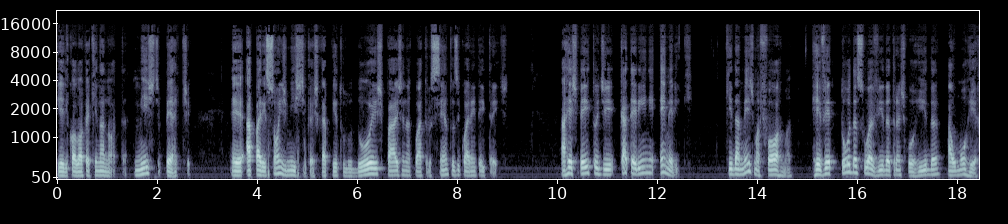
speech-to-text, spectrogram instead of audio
e ele coloca aqui na nota, Mist Perte, é, Aparições Místicas, capítulo 2, página 443, a respeito de Catherine Emmerich, que da mesma forma revê toda a sua vida transcorrida ao morrer.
